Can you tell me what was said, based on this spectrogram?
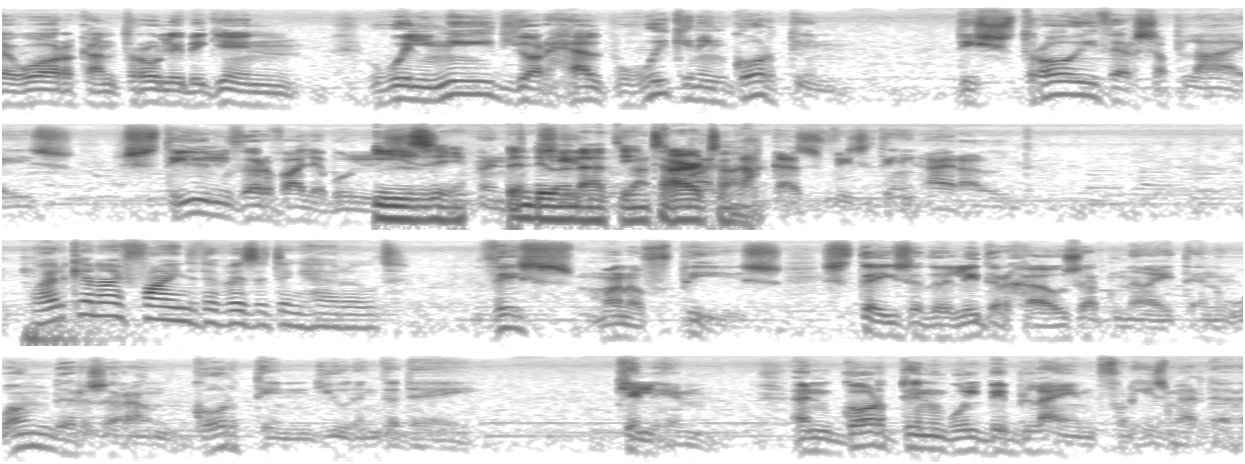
the war can truly begin, we'll need your help weakening Gortyn. Destroy their supplies, steal their valuables. Easy. Been doing that the entire time. Visiting herald. Where can I find the visiting herald? This man of peace stays at the leader house at night and wanders around Gortyn during the day. Kill him, and Gortyn will be blamed for his murder.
